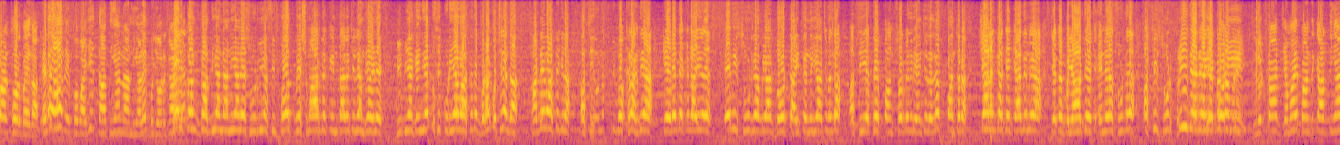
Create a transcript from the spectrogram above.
500 ਰੁਪਏ ਦਾ। ਇਹ ਆਹ ਦੇਖੋ ਬਾਈ ਜੀ ਦਾਦੀਆਂ ਨਾਨੀਆਂ ਵਾਲੇ ਬਜ਼ੁਰਗਾਂ ਵਾਲੇ। ਬਿਲਕੁਲ ਦਾਦੀਆਂ ਨਾਨੀਆਂ ਵਾਲੇ ਸੂਟ ਵੀ ਅਸੀਂ ਬਹੁਤ ਬੇਸ਼ੁਮਾਰ ਦੇ ਕੀਮਤਾਂ ਵਿੱਚ ਲਿਆਂਦੇ ਹੋਏ ਨੇ। ਬੀਬੀਆਂ ਕਹਿੰਦੀਆਂ ਤੁਸੀਂ ਕੁੜੀਆਂ ਵਾਸਤੇ ਤੇ ਬੜਾ ਕੁਝ ਲੈਂਦਾ ਸਾਡੇ ਵਾਸਤੇ ਕੀ ਲਾ ਅਸੀਂ ਉਹਨਾਂ ਵੀ ਮੁੱਖ ਰੱਖਦੇ ਆ। ਘੇਰੇ ਤੇ ਕਢਾਈ ਇਹ ਵੀ ਸੂਟ ਦਾ ਬਾਜ਼ਾਰ 2 2.5 3000 ਚ ਮਿਲਦਾ। ਅਸੀਂ ਇੱਥੇ 500 ਰੁਪਏ ਦੀ ਰੇਂਜ 'ਚ ਦੇ ਦੇਣਾ। 500 ਰੁਪਏ ਚੈਲੰਜ ਕਰਕੇ ਕਹਿ ਦਿੰਦੇ ਆ ਜੇਕਰ ਬਾਜ਼ਾਰ ਦੇ ਵਿੱਚ ਇੰਨੇ ਦਾ ਸੂਟ ਦੇ ਅਸੀਂ ਸੂਟ ਫ੍ਰੀ ਦੇ ਦੇਖੋ ਬਿਲਕੁਲ ਜੀ, ਫ੍ਰੀ ਲੁੱਟਾਂ ਜਮਾ ਹੀ ਬੰਦ ਕਰਤੀਆਂ।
